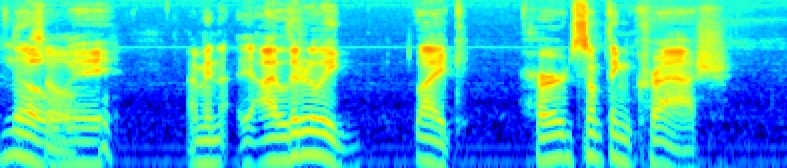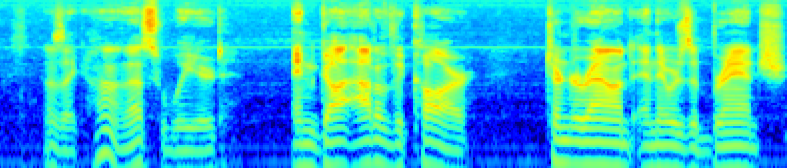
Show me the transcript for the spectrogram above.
No So- way. I mean, I literally like heard something crash. I was like, "Huh, that's weird." And got out of the car, turned around and there was a branch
